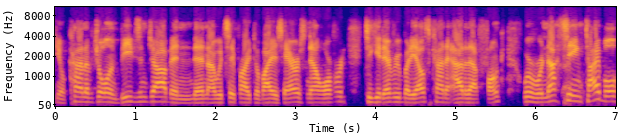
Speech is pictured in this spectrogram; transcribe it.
you know, kind of Joel Embiid's job, and then I would say probably Tobias Harris now Horford to get everybody else kind of out of that funk where we're not seeing Thybulle.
